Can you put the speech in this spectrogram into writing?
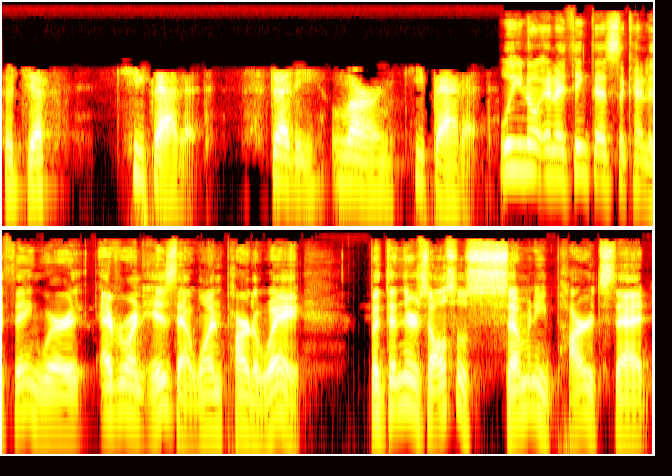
So just keep at it. Study, learn, keep at it. Well, you know, and I think that's the kind of thing where everyone is that one part away. But then there's also so many parts that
